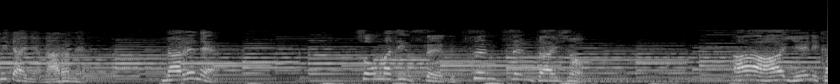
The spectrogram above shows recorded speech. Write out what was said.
みたいにはならねえ。なれねえ。そんな人生で全然大丈夫。ああ、家に帰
